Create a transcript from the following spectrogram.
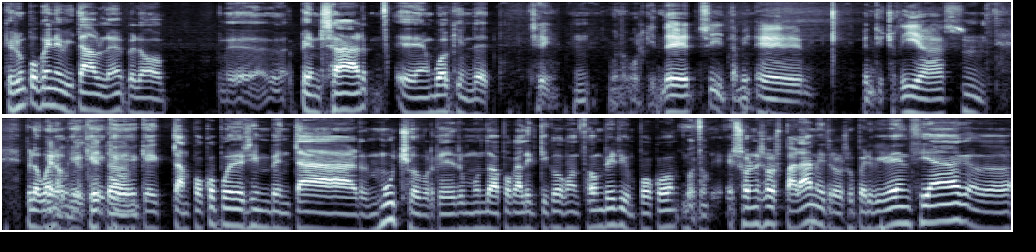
que es un poco inevitable, ¿eh? pero eh, pensar en Walking Dead. Sí. Mm. Bueno, Walking Dead, sí, también. eh, 28 días. Mm. Pero bueno, que, que- Mundial Z. que- que tampoco puedes inventar mucho, porque es un mundo apocalíptico con zombies y un poco Bueno. son esos parámetros, supervivencia, eh,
